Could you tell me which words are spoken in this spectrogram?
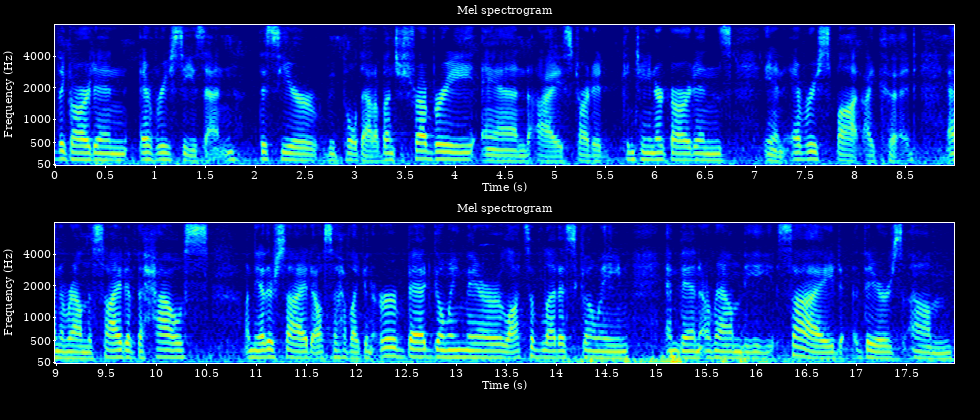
the garden every season. This year we pulled out a bunch of shrubbery and I started container gardens in every spot I could. And around the side of the house, on the other side, I also have like an herb bed going there, lots of lettuce going. And then around the side, there's um,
